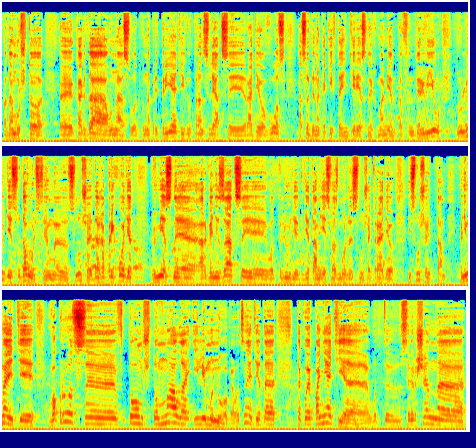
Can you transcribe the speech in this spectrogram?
Потому что, э, когда у нас вот на предприятии идут трансляции радиовоз, особенно каких-то интересных моментов интервью, ну, люди с удовольствием э, слушают, даже приходят в местные организации, вот люди, где там есть возможность возможность слушать радио и слушают там. Понимаете, вопрос э, в том, что мало или много. Вот знаете, это такое понятие вот э, совершенно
